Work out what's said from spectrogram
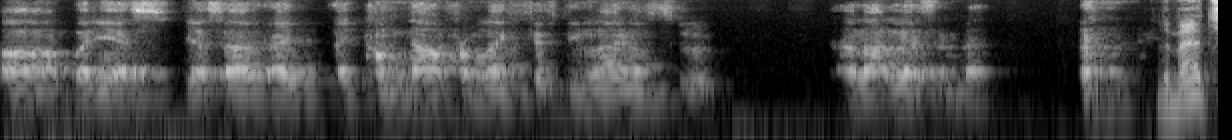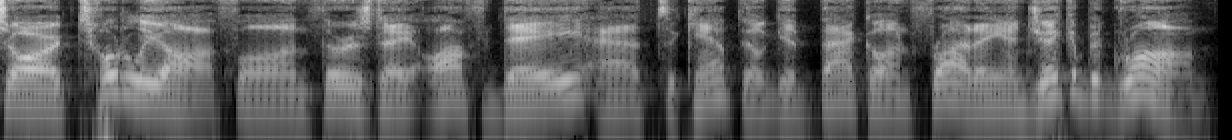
uh, but yes, yes, I, I, I come down from like 15 lineups to a lot less than that. the Mets are totally off on Thursday, off day at the camp. They'll get back on Friday, and Jacob DeGrom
